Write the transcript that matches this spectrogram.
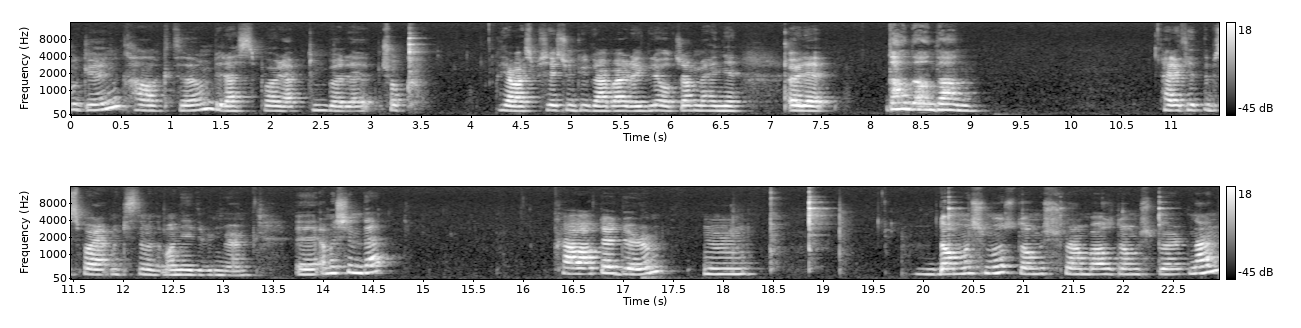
Bugün kalktım. Biraz spor yaptım. Böyle çok yavaş bir şey çünkü galiba regle olacağım ve hani öyle Dan dan dan. Hareketli bir spor yapmak istemedim. O neydi bilmiyorum. Ee, ama şimdi kahvaltı ediyorum. Hmm. Donmuş muz, donmuş frambuaz, donmuş böğürtlen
